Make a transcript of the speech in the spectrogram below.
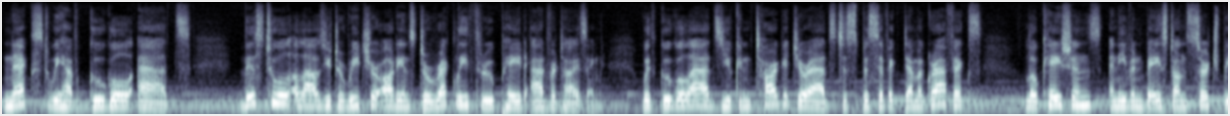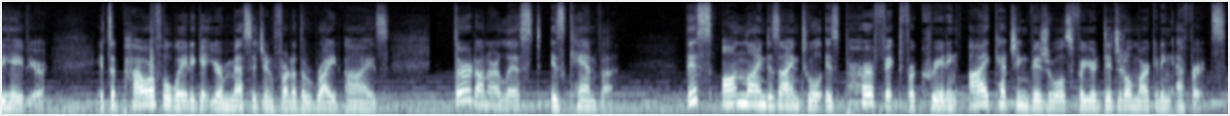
Next, we have Google Ads. This tool allows you to reach your audience directly through paid advertising. With Google Ads, you can target your ads to specific demographics, locations, and even based on search behavior. It's a powerful way to get your message in front of the right eyes. Third on our list is Canva. This online design tool is perfect for creating eye-catching visuals for your digital marketing efforts.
